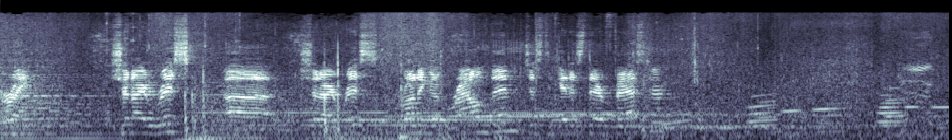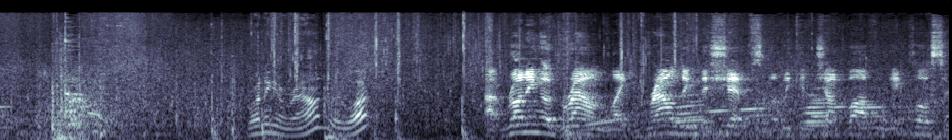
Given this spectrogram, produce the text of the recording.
All right. Should I risk? Uh, should I risk running aground then, just to get us there faster? Running around or what? Uh, running aground, like grounding the ship, so that we can jump off and get closer.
